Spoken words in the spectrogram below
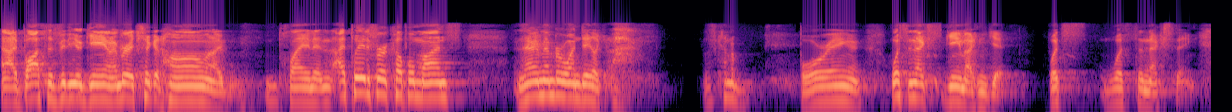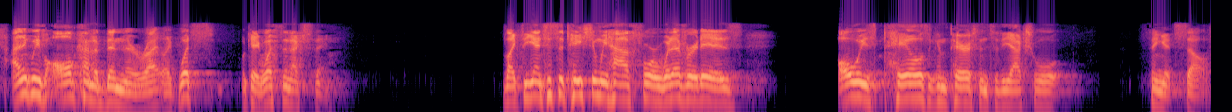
and I bought the video game. I remember I took it home and I played it, and I played it for a couple months. And I remember one day, like, ah, this is kind of boring. What's the next game I can get? What's what's the next thing? I think we've all kind of been there, right? Like, what's okay? What's the next thing? Like the anticipation we have for whatever it is always pales in comparison to the actual thing itself.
